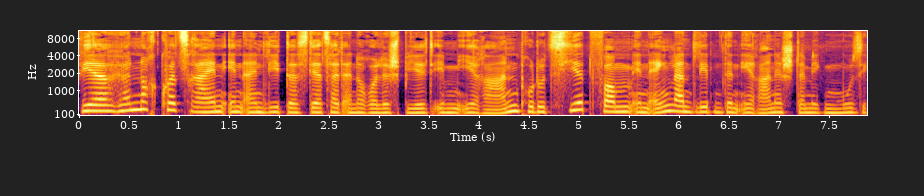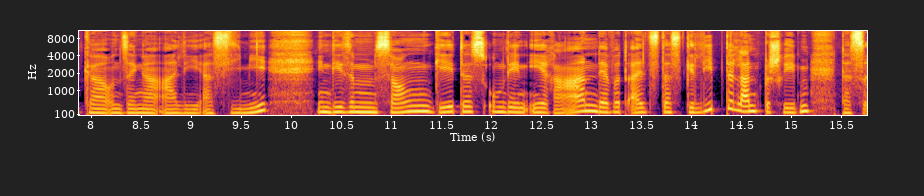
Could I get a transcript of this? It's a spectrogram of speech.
Wir hören noch kurz rein in ein Lied, das derzeit eine Rolle spielt im Iran, produziert vom in England lebenden iranischstämmigen Musiker und Sänger Ali Assimi. In diesem Song geht es um den Iran, der wird als das geliebte Land beschrieben, das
